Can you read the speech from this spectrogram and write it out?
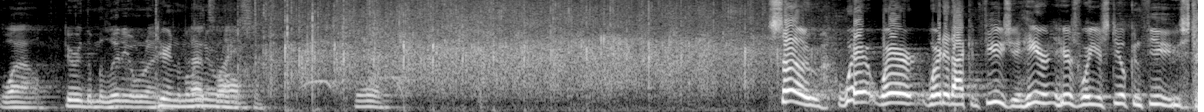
Wow, during the millennial reign. During the millennial That's reign. awesome. Yeah. So, where, where, where did I confuse you? Here, here's where you're still confused.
